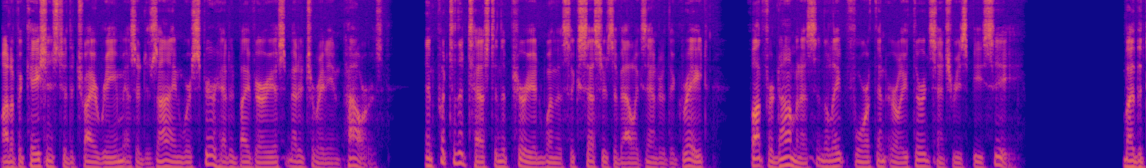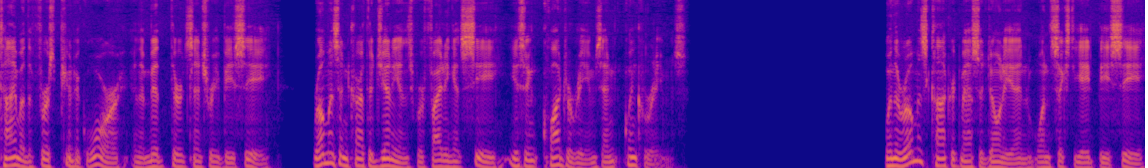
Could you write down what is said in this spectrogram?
Modifications to the trireme as a design were spearheaded by various Mediterranean powers and put to the test in the period when the successors of Alexander the Great fought for dominance in the late 4th and early 3rd centuries BC. By the time of the First Punic War in the mid 3rd century BC, Romans and Carthaginians were fighting at sea using quadriremes and quinquiremes. When the Romans conquered Macedonia in 168 BC,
